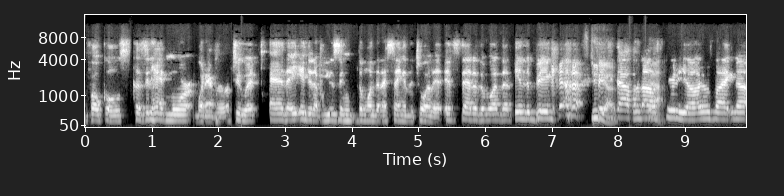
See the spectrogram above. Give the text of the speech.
vocals because it had more whatever to it and they ended up using the one that I sang in the toilet instead of the one that in the big Studio. fifty thousand Yeah. dollars studio it was like no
